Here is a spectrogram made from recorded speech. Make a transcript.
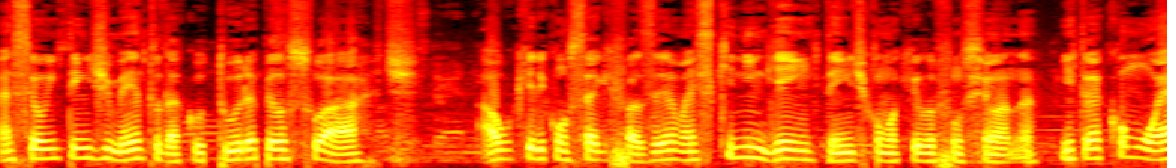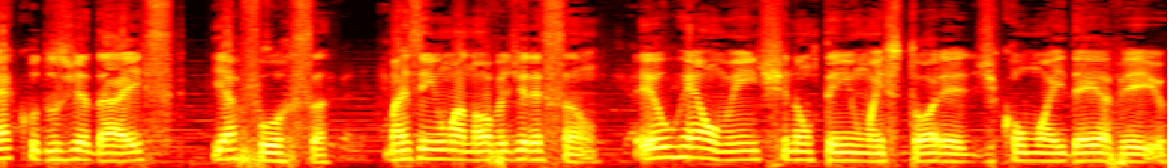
é seu entendimento da cultura pela sua arte. Algo que ele consegue fazer, mas que ninguém entende como aquilo funciona. Então é como o eco dos Jedi e a força, mas em uma nova direção. Eu realmente não tenho uma história de como a ideia veio.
